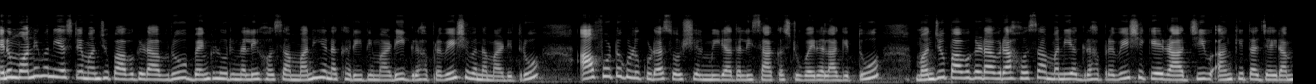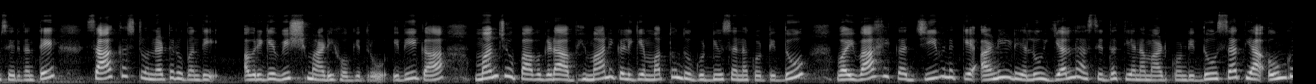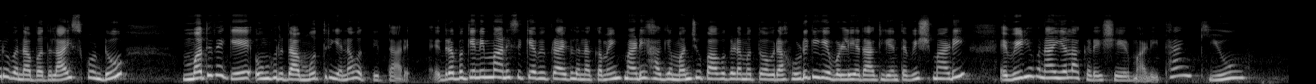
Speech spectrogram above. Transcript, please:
ಇನ್ನು ಮೊನ್ನೆ ಮೊನ್ನೆಯಷ್ಟೇ ಮಂಜು ಪಾವಗಡ ಅವರು ಬೆಂಗಳೂರಿನಲ್ಲಿ ಹೊಸ ಮನೆಯನ್ನು ಖರೀದಿ ಮಾಡಿ ಗೃಹ ಪ್ರವೇಶವನ್ನು ಮಾಡಿದ್ರು. ಆ ಫೋಟೋಗಳು ಕೂಡ ಸೋಷಿಯಲ್ ಮೀಡಿಯಾದಲ್ಲಿ ಸಾಕಷ್ಟು ವೈರಲ್ ಆಗಿತ್ತು. ಮಂಜು ಪಾವಗಡ ಅವರ ಹೊಸ ಮನೆಯ ಗೃಹ ಪ್ರವೇಶಕ್ಕೆ ರಾಜೀವ್, ಅಂಕಿತಾ, ಜೈರಾಮ್ ಸೇರಿದಂತೆ ಸಾಕಷ್ಟು ನಟರು ಬಂದು ಅವರಿಗೆ ವಿಶ್ ಮಾಡಿ ಹೋಗಿದ್ರು. ಇದೀಗ ಮಂಜು ಪಾವಗಡ ಅಭಿಮಾನಿಗಳಿಗೆ ಮತ್ತೊಂದು ಗುಡ್ ನ್ಯೂಸ್ ಅನ್ನು ಕೊಟ್ಟಿದ್ದು, ವೈವಾಹಿಕ ಜೀವನಕ್ಕೆ ಅಣಿ ಹಿಡಿಯಲು ಎಲ್ಲ ಸಿದ್ಧತೆಯನ್ನು ಮಾಡಿಕೊಂಡಿದ್ದು, ಸದ್ಯ ಉಂಗುರವನ್ನು ಬದಲಾಯಿಸಿಕೊಂಡು ಮದುವೆಗೆ ಉಂಗುರದ ಮುದ್ರೆಯನ್ನು ಒತ್ತಿದ್ದಾರೆ. ಇದರ ಬಗ್ಗೆ ನಿಮ್ಮ ಅನಿಸಿಕೆ, ಅಭಿಪ್ರಾಯಗಳನ್ನು ಕಮೆಂಟ್ ಮಾಡಿ. ಹಾಗೆ ಮಂಜು ಪಾವಗಡ ಮತ್ತು ಅವರ ಹುಡುಗಿಗೆ ಒಳ್ಳೆಯದಾಗಲಿ ಅಂತ ವಿಶ್ ಮಾಡಿ. ಈ ವಿಡಿಯೋವನ್ನು ಎಲ್ಲ ಕಡೆ ಶೇರ್ ಮಾಡಿ. Thank you.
